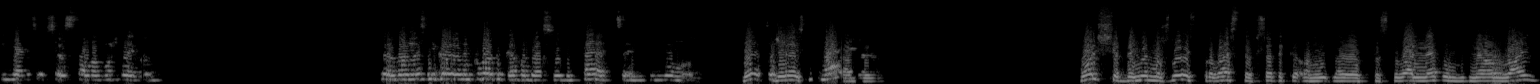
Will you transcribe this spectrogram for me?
і як це все стало можливим? Бо в нас ніколи не було такого досвіду перед цим, тому Ну, це дивись. Е, Польща дає можливість провести все-таки он- е, фестиваль не, не онлайн,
